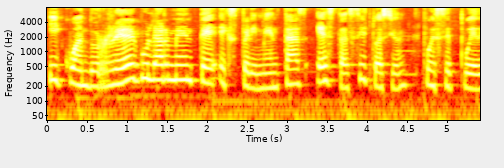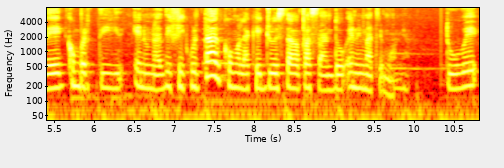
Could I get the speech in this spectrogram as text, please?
Y cuando regularmente experimentas esta situación, pues se puede convertir en una dificultad como la que yo estaba pasando en mi matrimonio. Tuve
